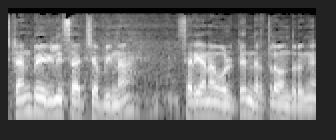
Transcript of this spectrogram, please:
ஸ்டாண்ட் பை ரிலீஸ் ஆச்சு அப்படின்னா சரியான வோல்ட்டு இந்த இடத்துல வந்துடுங்க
